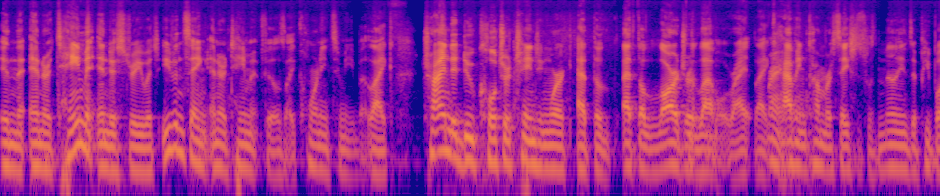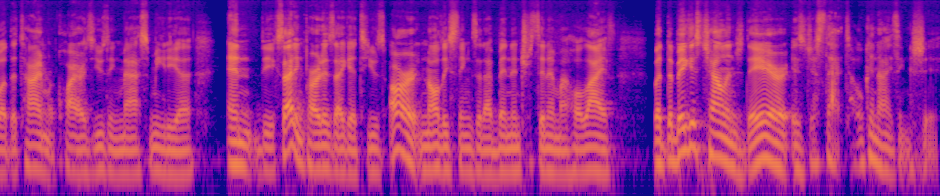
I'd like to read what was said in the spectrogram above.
in the entertainment industry, which even saying entertainment feels like corny to me, but like trying to do culture changing work at the at the larger level, right? Like Right. having conversations with millions of people at the time requires using mass media. And the exciting part is I get to use art and all these things that I've been interested in my whole life. But the biggest challenge there is just that tokenizing shit.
